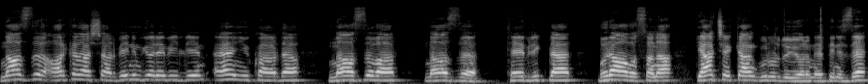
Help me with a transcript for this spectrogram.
Nazlı. Arkadaşlar benim görebildiğim en yukarıda Nazlı var. Nazlı. Tebrikler. Bravo sana. Gerçekten gurur duyuyorum hepinize.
